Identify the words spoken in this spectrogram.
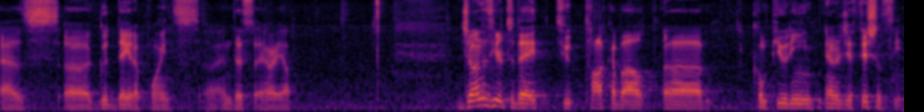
as uh, good data points uh, in this area. Jon is here today to talk about uh, computing energy efficiency.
